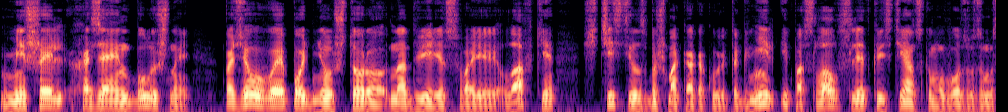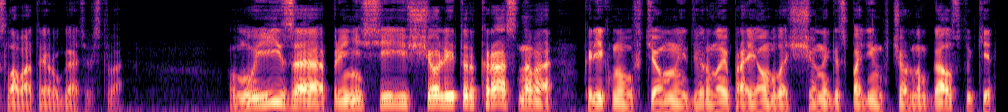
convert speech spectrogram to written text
Мишель, хозяин булочной, позевывая, поднял штору на двери своей лавки, счистил с башмака какую-то гниль и послал вслед крестьянскому возу замысловатое ругательство. «Луиза, принеси еще литр красного!» — крикнул в темный дверной проем лощеный господин в черном галстуке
